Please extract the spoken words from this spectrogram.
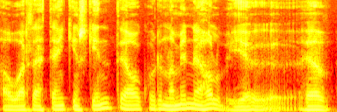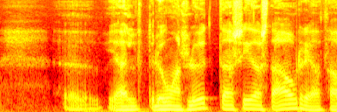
þá var þetta engin skyndi á hverjuna minni hálfu. Ég hef ég held drúan hluta síðasta ári að þá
